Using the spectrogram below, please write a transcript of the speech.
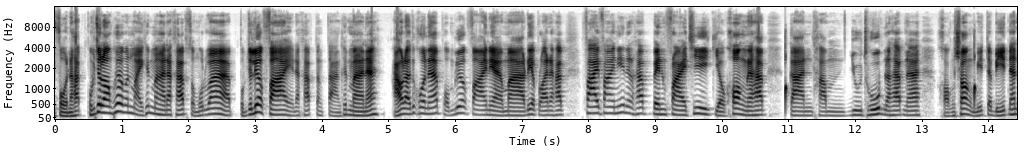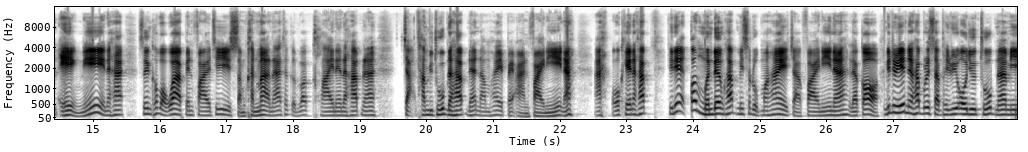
iPhone นะครับ ผมจะลองเพิ่มมันใหม่ขึ้นมานะครับ สมมุติว่าผมจะเลือกไฟล์นะครับต่างๆขึ้นมานะเอาล่ะทุกคนนะผมเลือกไฟล์เนี่ยมาเรียบร้อยนะครับ ไฟล์ไฟล์นี้นยนะครับเป็นไฟล์ที่เกี่ยวข้องนะครับ การทำ YouTube นะครับนะของช่อง MrBeat นั่นเองนี่นะฮะซึ่งเขาบอกว่าเป็นไฟล์ที่สำคัญมากนะ ถ้าเกิดว่าใครเนี่ยนะครับนะ จะทำ YouTube นะครับ แนะนำให้ไปอ่านไฟล์นี้นะ อะโอเคนะครับ ทีนี้ก็เหมือนเดิมครับ มีสรุปมาให้จากไฟล์นี้นะ แล้วก็มิตรวิทย์นะครับ บริษัทผลิตวิโอ YouTube นะ มี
